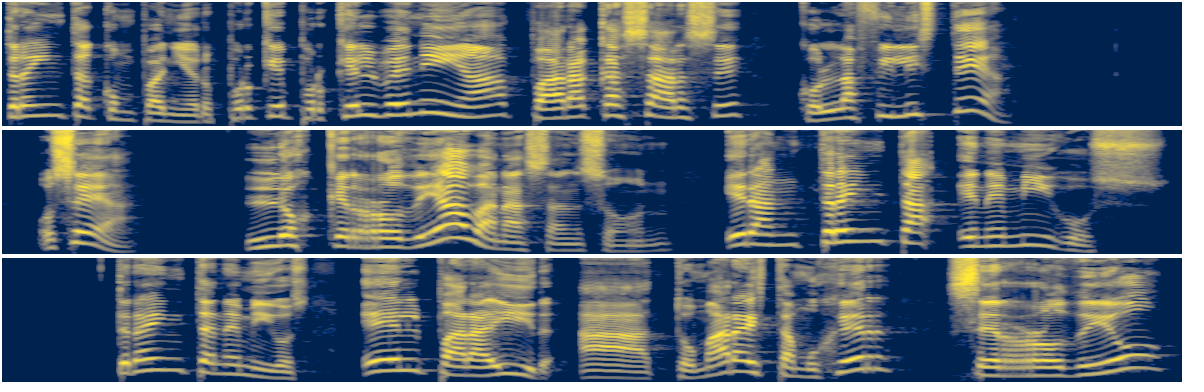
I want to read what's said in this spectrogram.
30 compañeros. ¿Por qué? Porque él venía para casarse con la filistea. O sea, los que rodeaban a Sansón eran 30 enemigos. 30 enemigos. Él para ir a tomar a esta mujer se rodeó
